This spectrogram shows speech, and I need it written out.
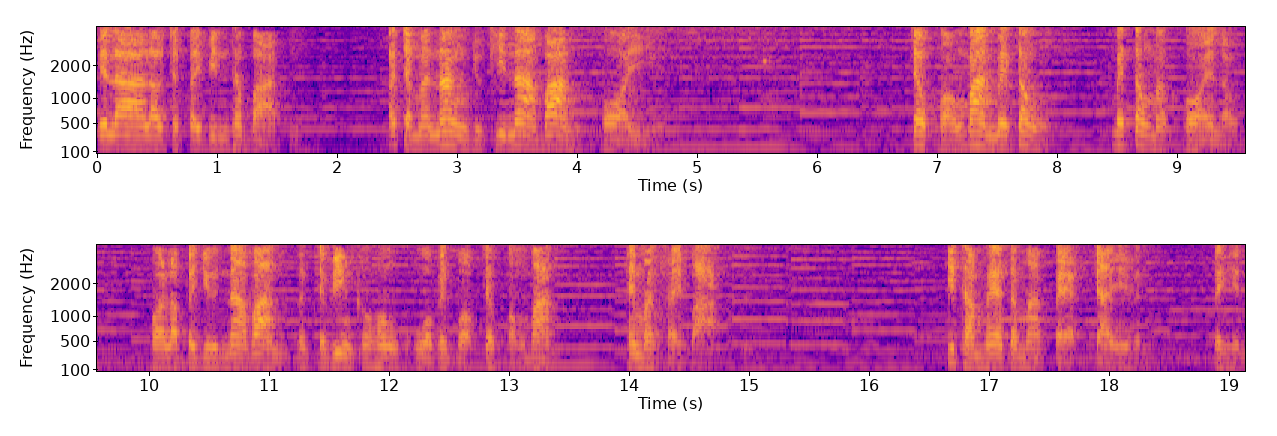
เวลาเราจะไปบินทบาทเขาจะมานั่งอยู่ที่หน้าบ้านคอยอยู่ เจ้าของบ้านไม่ต้องไม่ต้องมาคอยเรา พอเราไปยืนหน้าบ้าน มันจะวิ่งเข้าห้องครัวไปบอกเจ้าของบ้าน ให้มาใส่บาตรที่ทำให้อาตมาแปลกใจมันได้เห็น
